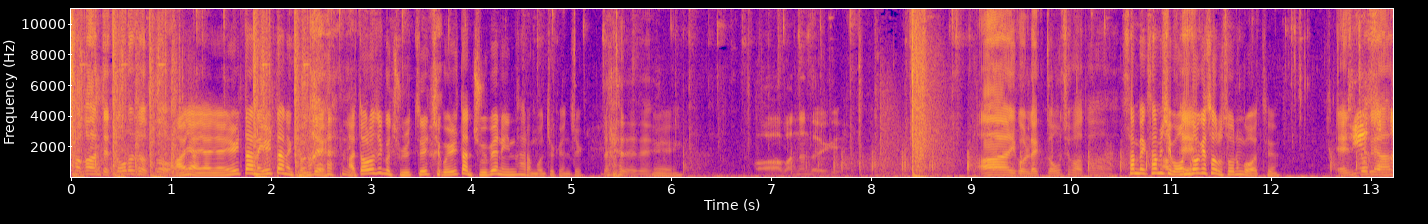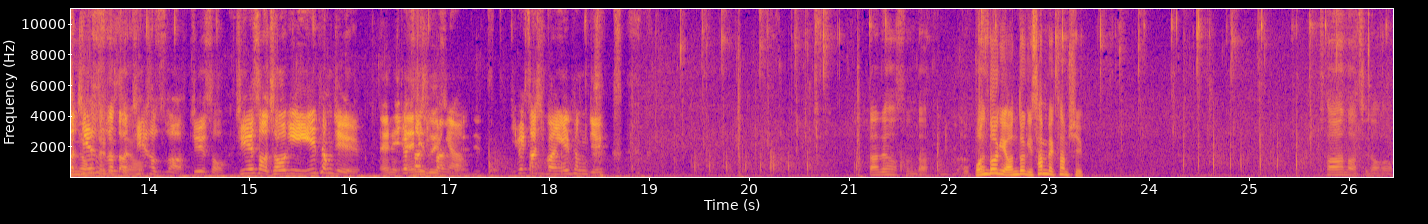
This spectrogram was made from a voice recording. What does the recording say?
차가 한 대 떨어졌어. 아니 아니 아니 일단은 일단은 견제 아 떨어진 거줄 제치고 일단 주변에 있는 사람 먼저 견제 네네네. 예 와 만난다 여기. 아 이거 렉 너무 심하다. 330 앞에. 언덕에서로 쏘는 거 같아 N 뒤에서 쪽에 쏜다 한명 뒤에서 쏜다. 뒤에서 쏜다 뒤에서 뒤에서 저기 1평집 애니 240 애니도 있어. 방향 애니도. 240방향 1평집 딴 데서 쏜다. 못 언덕이 언덕이 330 차 하나 지나가고.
